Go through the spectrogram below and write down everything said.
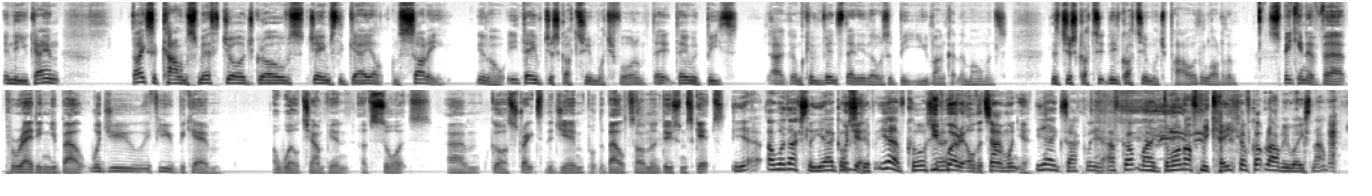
in the UK. And the likes of Callum Smith, George Groves, James DeGale. I'm sorry, you know they've just got too much for them. They they would beat. I'm convinced any of those would beat Eubank at the moment. They've just got too, they've got too much power. A lot of them. Speaking of uh, parading your belt, would you, if you became a world champion of sorts, um, go straight to the gym, put the belt on, and do some skips? Yeah, I would actually. Yeah, go Would you? Yeah, of course. You'd yeah. wear it all the time, wouldn't you? Yeah, exactly. I've got my the one off my cake. I've got round my waist now.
